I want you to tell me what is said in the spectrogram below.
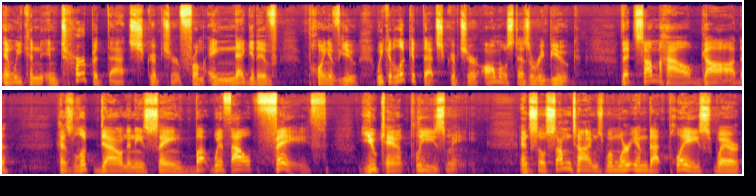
and we can interpret that scripture from a negative point of view. We can look at that scripture almost as a rebuke that somehow God has looked down and he's saying, But without faith, you can't please me. And so sometimes when we're in that place where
